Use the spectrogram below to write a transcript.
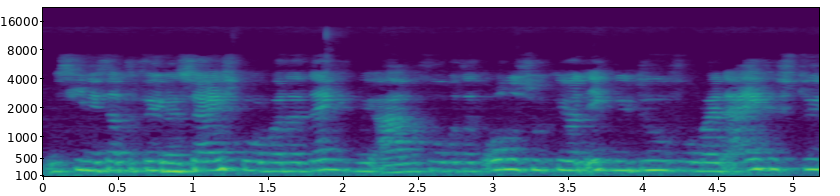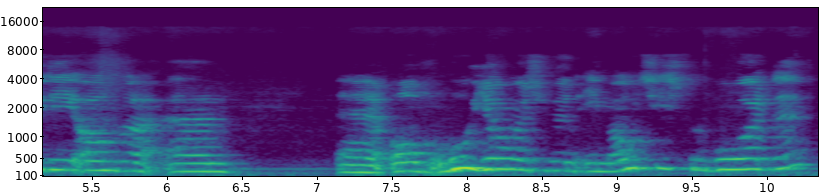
misschien is dat te veel een zijspoor, maar daar denk ik nu aan. Bijvoorbeeld het onderzoekje wat ik nu doe voor mijn eigen studie over, ehm, eh, over hoe jongens hun emoties verwoorden.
